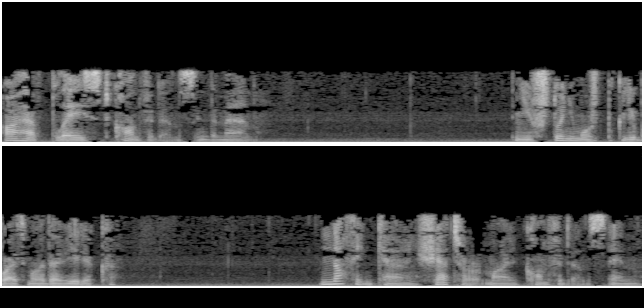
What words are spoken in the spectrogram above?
I have placed confidence in the man. Ничто не может поколебать мое доверие к... Nothing can shatter my confidence in...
